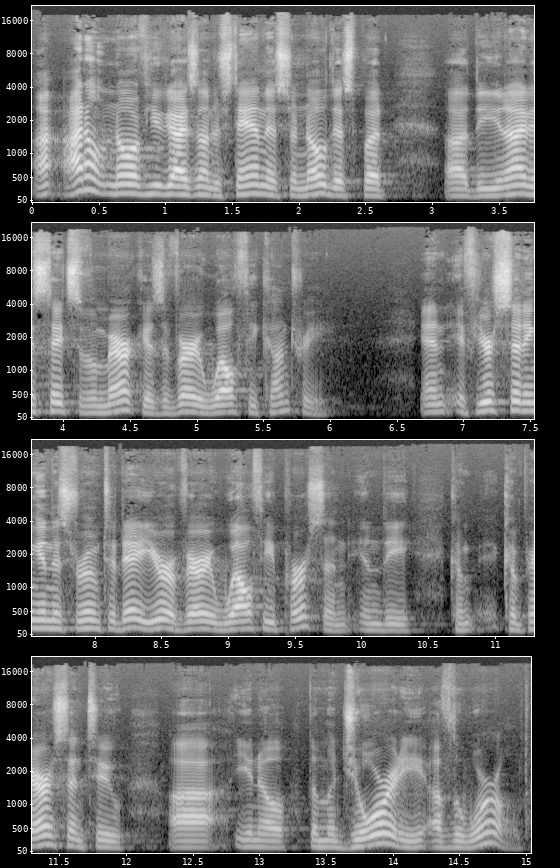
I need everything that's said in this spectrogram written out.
I, I don't know if you guys understand this or know this, but uh, the United States of America is a very wealthy country. And if you're sitting in this room today, you're a very wealthy person in the com- comparison to uh, you know, the majority of the world.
